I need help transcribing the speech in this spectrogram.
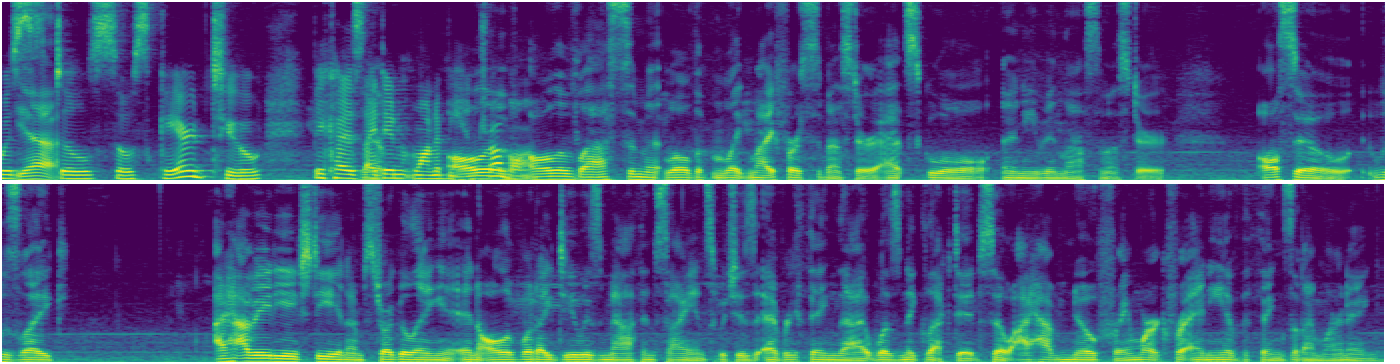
was Yeah. still so scared to because I didn't want to be all in trouble. Of, all of last semester, well, the, like my first semester at school, and even last semester, also it was like I have ADHD and I'm struggling, and all of what I do is math and science, which is everything that was neglected. So I have no framework for any of the things that I'm learning.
